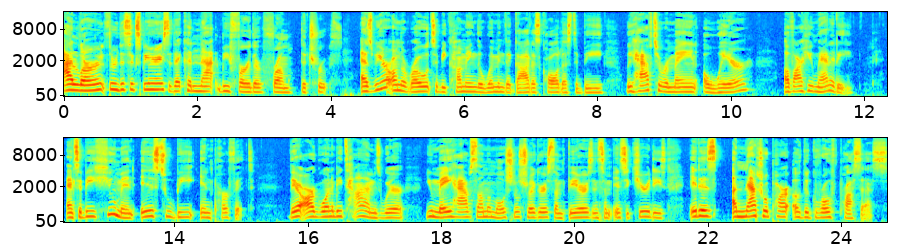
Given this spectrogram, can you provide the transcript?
I learned through this experience that that could not be further from the truth. As we are on the road to becoming the women that God has called us to be, we have to remain aware of our humanity. And to be human is to be imperfect. There are going to be times where you may have some emotional triggers, some fears, and some insecurities. It is a natural part of the growth process.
